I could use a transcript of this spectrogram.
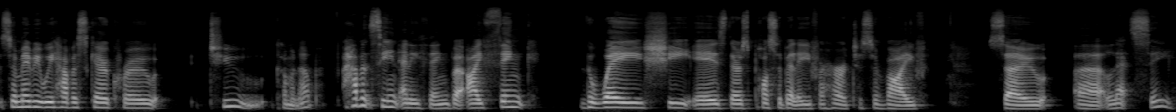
So maybe we have a Scarecrow two coming up. I haven't seen anything, but I think the way she is, there's possibility for her to survive. So uh, let's see.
